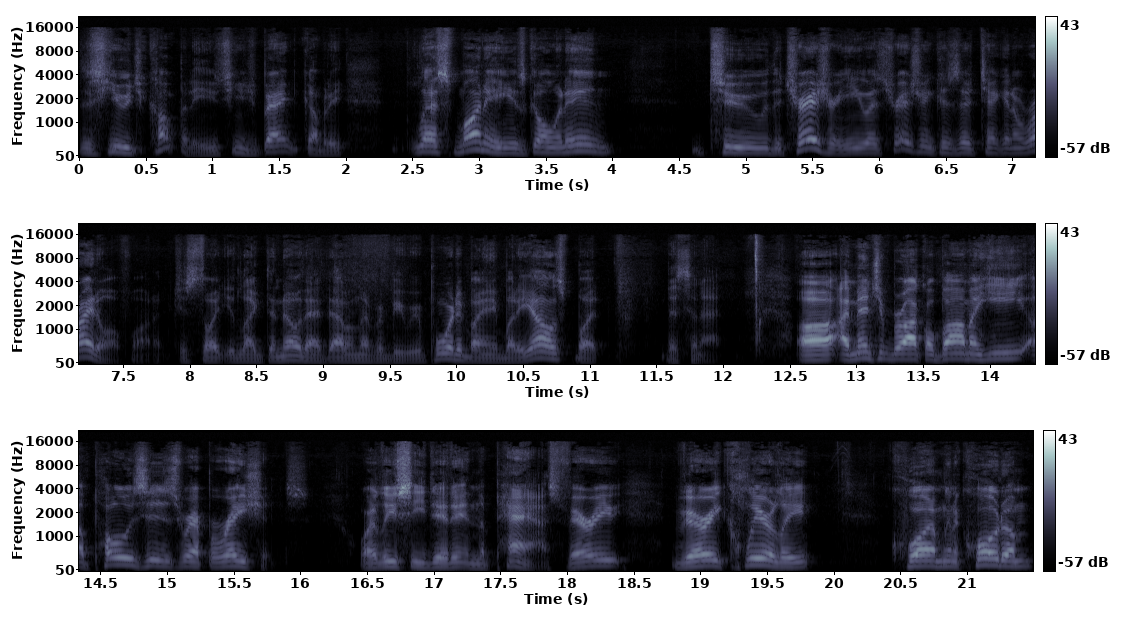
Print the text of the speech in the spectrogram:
This huge company, this huge bank company, less money is going in to the Treasury, U.S. Treasury, because they're taking a write-off on it. Just thought you'd like to know that. That'll never be reported by anybody else, but this and that. Uh, I mentioned Barack Obama. He opposes reparations, or at least he did it in the past. Very, very clearly. Quote, I'm going to quote him.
